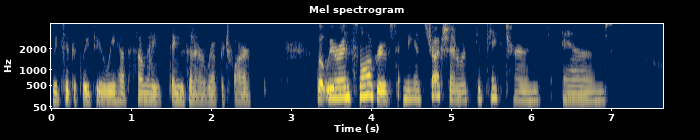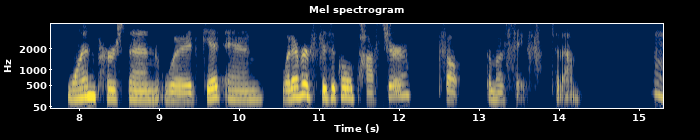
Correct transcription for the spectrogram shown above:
we typically do. We have so many things in our repertoire but we were in small groups, and the instruction was to take turns, and one person would get in whatever physical posture felt the most safe to them. Hmm.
